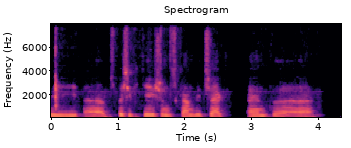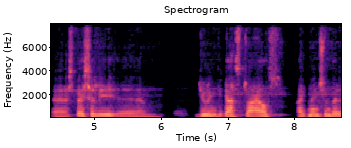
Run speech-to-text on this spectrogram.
The uh, specifications can be checked and uh, especially um, during gas trials, I mentioned uh,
